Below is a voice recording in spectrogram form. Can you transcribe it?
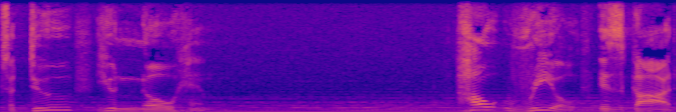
So, do you know Him? How real is God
